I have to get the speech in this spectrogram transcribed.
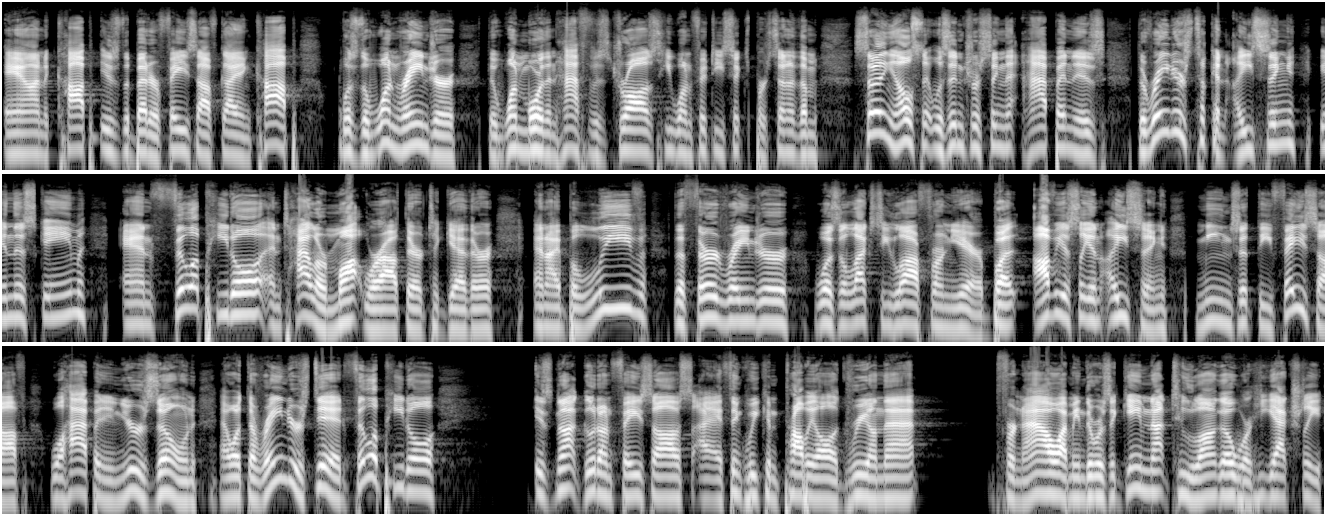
and Copp is the better faceoff guy. And Copp was the one Ranger that won more than half of his draws. He won 56% of them. Something else that was interesting that happened is the Rangers took an icing in this game, and Filip Chytil and Tyler Motte were out there together. And I believe the third Ranger was Alexi Lafreniere. But obviously, an icing means that the faceoff will happen in your zone. And what the Rangers did, Filip Chytil is not good on faceoffs. I think we can probably all agree on that for now. I mean, there was a game not too long ago where he actually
